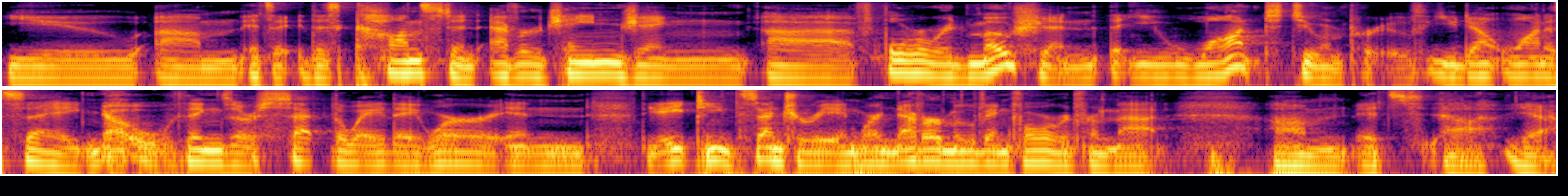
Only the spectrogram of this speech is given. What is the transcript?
you um, it's a, this constant, ever changing uh, forward motion that you want to improve. You don't want to say no, things are set the way they were in the 18th century, and we're never moving forward from that. Um, it's uh, yeah,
